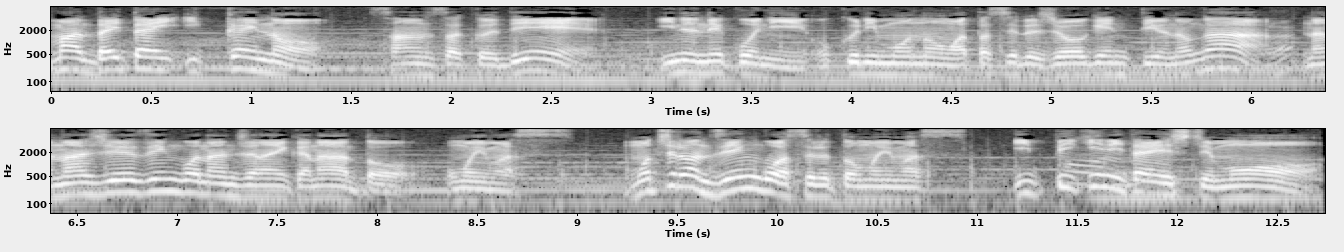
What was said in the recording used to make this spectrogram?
まあ大体1回の散策で、犬猫に贈り物を渡せる上限っていうのが70前後なんじゃないかなと思います。もちろん前後はすると思います。1匹に対しても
